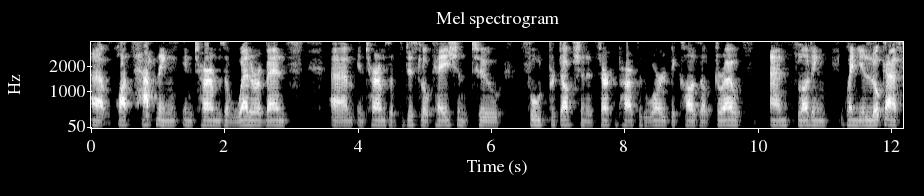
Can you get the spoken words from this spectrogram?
uh, what's happening in terms of weather events, um, in terms of the dislocation to food production in certain parts of the world because of droughts and flooding. When you look at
